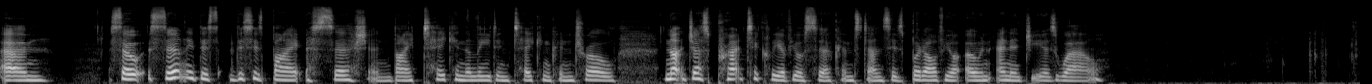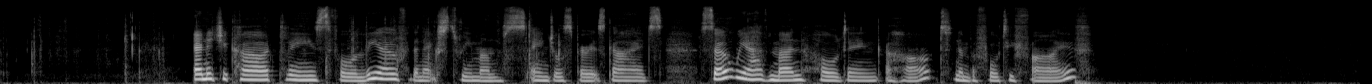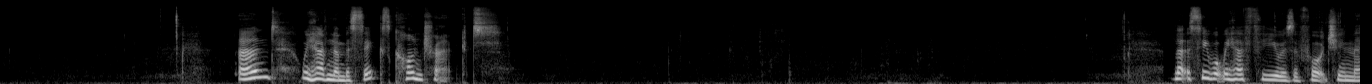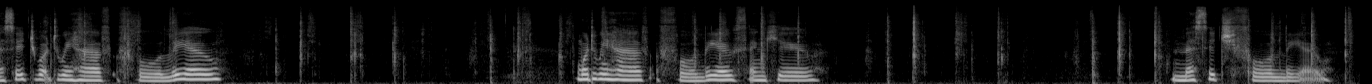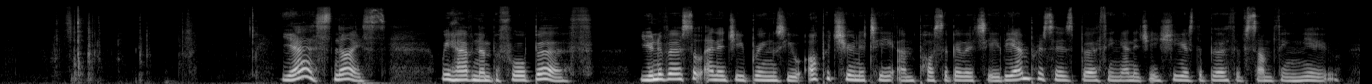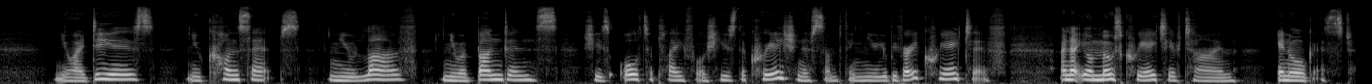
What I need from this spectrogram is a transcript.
Um, so certainly this this is by assertion, by taking the lead and taking control, not just practically of your circumstances, but of your own energy as well. Energy card, please, for Leo for the next three months. Angel Spirits Guides. So we have Man holding a heart, number 45. And we have number six, contract. Let's see what we have for you as a fortune message. What do we have for Leo? What do we have for Leo? Thank you. Message for Leo. Yes, nice. We have number four, birth. Universal energy brings you opportunity and possibility. The Empress is birthing energy. She is the birth of something new. New ideas, new concepts, new love, new abundance. She's all to play for. She's the creation of something new. You'll be very creative and at your most creative time in August.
